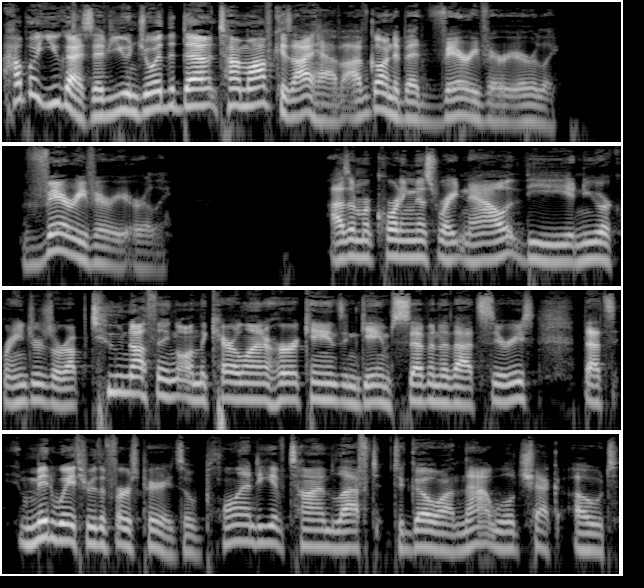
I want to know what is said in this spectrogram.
How about you guys? Have you enjoyed the time off? Because I have. I've gone to bed very, very early. Very, very early. As I'm recording this right now, the New York Rangers are up 2 0 on the Carolina Hurricanes in game seven of that series. That's midway through the first period, so plenty of time left to go on that. We'll check out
